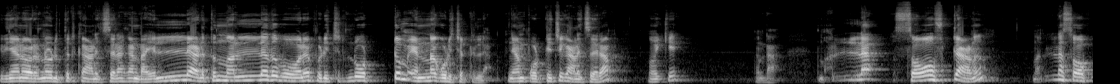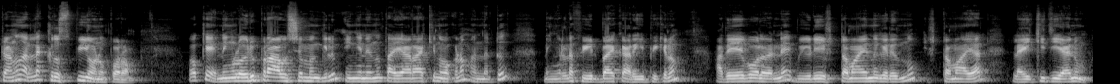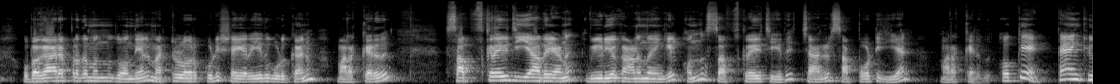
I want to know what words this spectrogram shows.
ഇത് ഞാൻ ഒരെണ്ണം എടുത്തിട്ട് കാണിച്ചു തരാം. കണ്ട? എല്ലായിടത്തും നല്ലതുപോലെ പിടിച്ചിട്ടുണ്ട്. ഒട്ടും എണ്ണ കുടിച്ചിട്ടില്ല. ഞാൻ പൊട്ടിച്ച് കാണിച്ചു തരാം. നോക്കിയേ. കണ്ട? നല്ല സോഫ്റ്റാണ് നല്ല സോഫ്റ്റാണ് നല്ല ക്രിസ്പിയുമാണ് പുറം. ഓക്കെ നിങ്ങൾ ഒരു പ്രാവശ്യമെങ്കിലും ഇങ്ങനെയൊന്ന് തയ്യാറാക്കി നോക്കണം. എന്നിട്ട് നിങ്ങളുടെ ഫീഡ്ബാക്ക് അറിയിപ്പിക്കണം. അതേപോലെ തന്നെ വീഡിയോ ഇഷ്ടമായെന്ന് കരുതുന്നു. ഇഷ്ടമായാൽ ലൈക്ക് ചെയ്യാനും ഉപകാരപ്രദമെന്ന് തോന്നിയാൽ മറ്റുള്ളവർക്ക് കൂടി ഷെയർ ചെയ്ത് കൊടുക്കാനും മറക്കരുത്. സബ്സ്ക്രൈബ് ചെയ്യാതെയാണ് വീഡിയോ കാണുന്നതെങ്കിൽ ഒന്ന് സബ്സ്ക്രൈബ് ചെയ്ത് ചാനൽ സപ്പോർട്ട് ചെയ്യാൻ മറക്കരുത്. Okay thank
